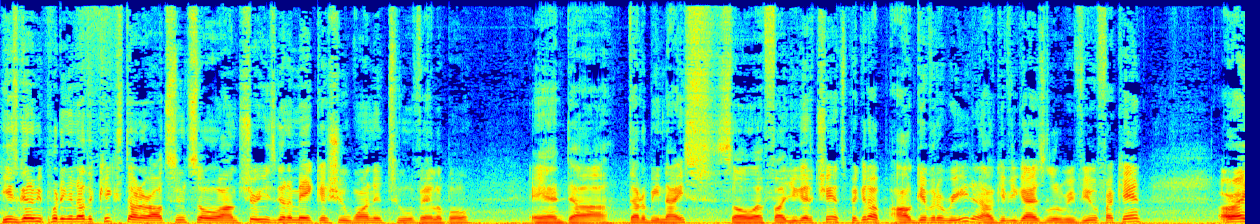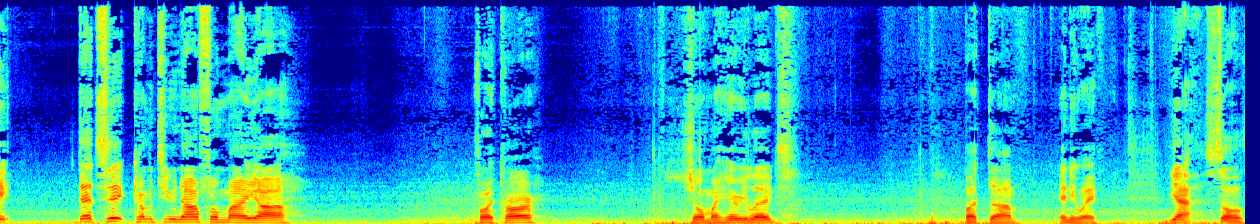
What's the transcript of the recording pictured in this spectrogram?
he's gonna be putting another kickstarter out soon so i'm sure he's gonna make issue one and two available. And uh, that'll be nice. So if uh, you get a chance pick it up. I'll give it a read and i'll give you guys a little review if i can. All right that's it. Coming to you now from my uh from my car. Showing my hairy legs. But um anyway, yeah, so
